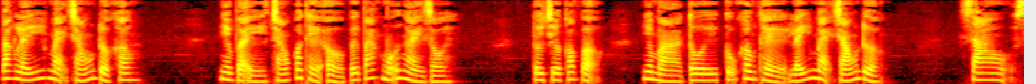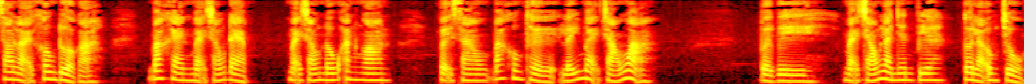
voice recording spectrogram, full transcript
bác lấy mẹ cháu được không? Như vậy cháu có thể ở với bác mỗi ngày rồi. Tôi chưa có vợ, nhưng mà tôi cũng không thể lấy mẹ cháu được. Sao, sao lại không được à Bác khen mẹ cháu đẹp, mẹ cháu nấu ăn ngon. Vậy sao bác không thể lấy mẹ cháu ạ? Bởi vì mẹ cháu là nhân viên, tôi là ông chủ.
